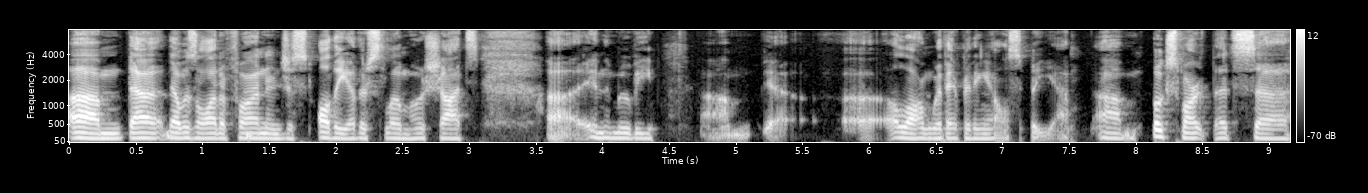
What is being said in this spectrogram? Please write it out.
Um, that that was a lot of fun, and just all the other slow mo shots uh, in the movie. Um, yeah, uh, along with everything else. But yeah, um, Booksmart. That's uh,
